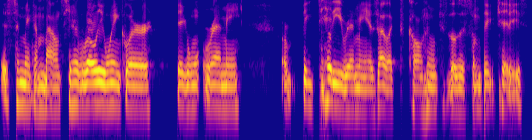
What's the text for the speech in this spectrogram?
is to make them bounce. You have Roelly Winklaar, Big Ramy, or Big Titty Remy, as I like to call him, because those are some big titties.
